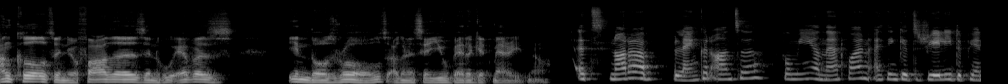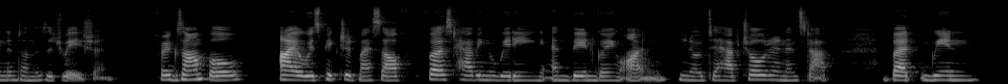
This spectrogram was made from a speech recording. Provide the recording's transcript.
uncles and your fathers and whoever's in those roles are going to say, "You better get married now." It's not a blanket answer for me on that one. I think it's really dependent on the situation. For example, I always pictured myself first having a wedding and then going on, you know, to have children and stuff. But when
